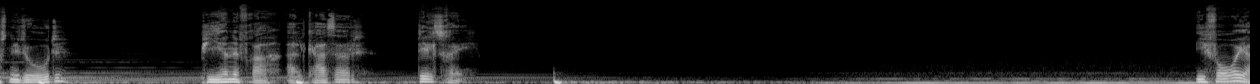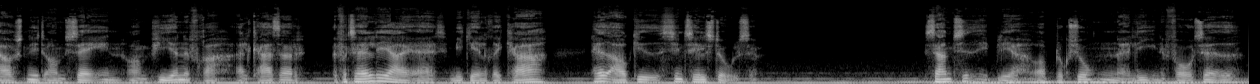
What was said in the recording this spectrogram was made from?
Afsnit 8 Pigerne fra Alcázar Del 3 I forrige afsnit om sagen om pigerne fra Alcázar fortalte jeg, at Miguel Ricard havde afgivet sin tilståelse. Samtidig bliver obduktionen af ligene foretaget,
